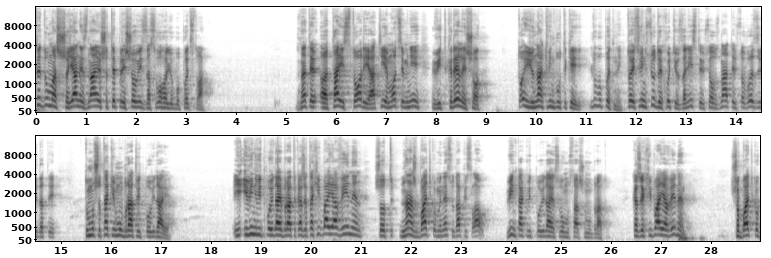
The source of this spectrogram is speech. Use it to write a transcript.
Ти думаєш, що я не знаю, що ти прийшов із-за свого любопитства? Знаєте, та історія, ті емоції мені відкрили, що той юнак він був такий любопитний. Тобто він всюди хотів залізти, все знати, все визвідати, тому що так йому брат відповідає. І, і він відповідає брату, каже: Та хіба я винен, що наш батько мене сюди післав? Він так відповідає своєму старшому брату. Каже, хіба я винен, що батько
